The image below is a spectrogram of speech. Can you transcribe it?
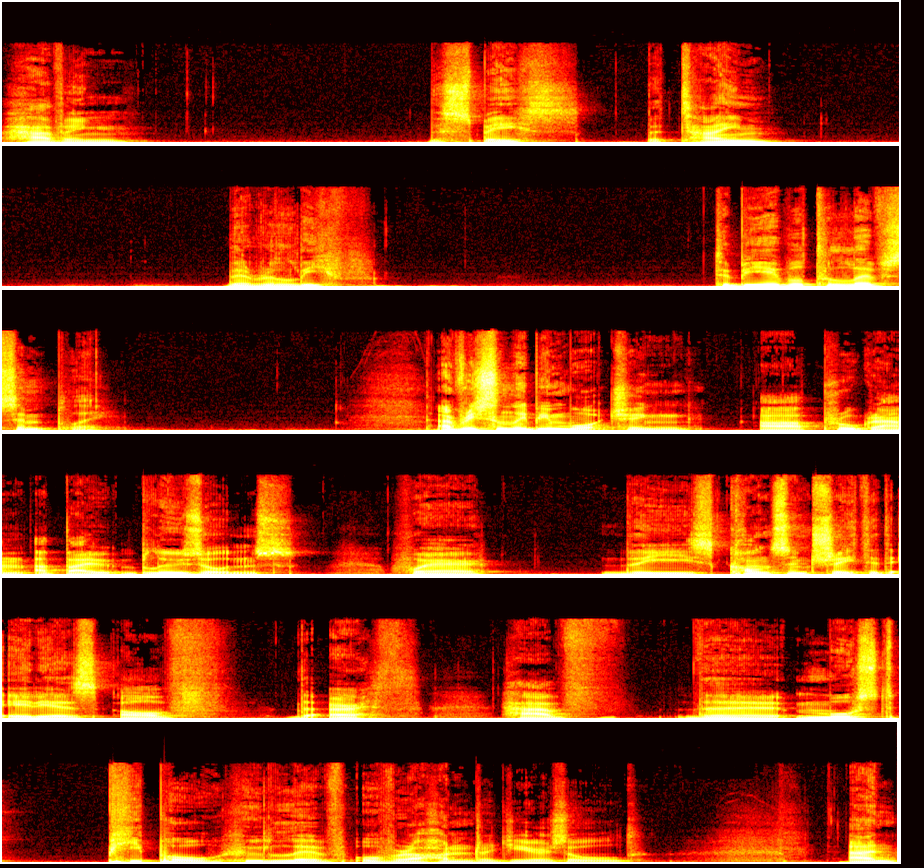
having the space, the time, the relief to be able to live simply. I've recently been watching a program about blue zones where these concentrated areas of the earth have the most people who live over a hundred years old. And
